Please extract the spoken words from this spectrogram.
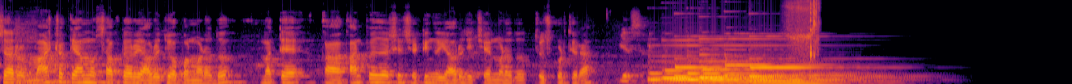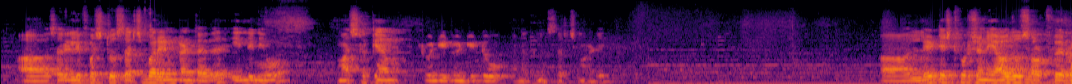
ಸರ್ ಮಾಸ್ಟರ್ ಕ್ಯಾಮು ಸಾಫ್ಟ್ವೇರ್ ಯಾವ ರೀತಿ ಓಪನ್ ಮಾಡೋದು? ಮತ್ತು ಕಾನ್ಫಿಗರೇಷನ್ ಸೆಟ್ಟಿಂಗ್ ಯಾವ ರೀತಿ ಚೇಂಜ್ ಮಾಡೋದು ತಿಳಿಸ್ಕೊಡ್ತೀರಾ? ಎಸ್ ಸರ್ ಸರ್ ಇಲ್ಲಿ ಫಸ್ಟು ಸರ್ಚ್ ಬಾರ್ ಏನು ಕಾಣ್ತಾ ಇದೆ? ಇಲ್ಲಿ ನೀವು master cam twenty twenty two ಅನ್ನೋದನ್ನು ಸರ್ಚ್ ಮಾಡಿ. ಲೇಟೆಸ್ಟ್ ವರ್ಷನ್ ಯಾವುದು ಸಾಫ್ಟ್ವೇರ್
